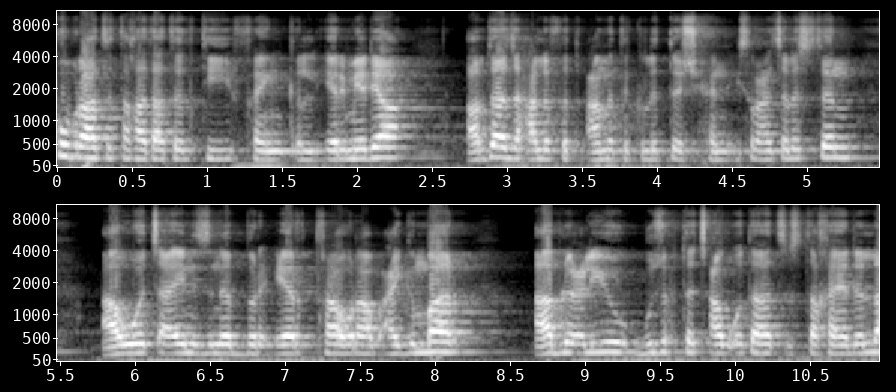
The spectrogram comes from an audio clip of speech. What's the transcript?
ክቡራት ተኸታተልቲ ፈንቅል ኤርሜድያ ኣብዛ ዝሓለፈት ዓመት 2023 ኣብ ወፃኢ ንዝነብር ኤርትራዊ ራብዓይ ግንባር ኣብ ልዕሊኡ ብዙሕ ተጫብኦታት ዝተኻየደላ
